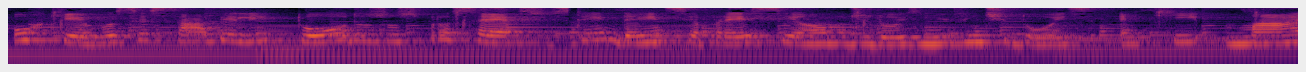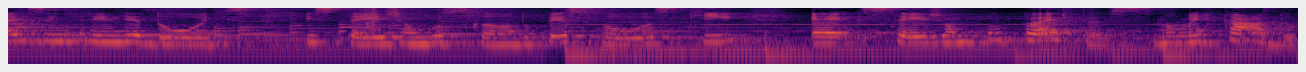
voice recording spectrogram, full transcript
porque você sabe ali todos os processos. A tendência para esse ano de 2022 é que mais empreendedores estejam buscando pessoas que é, sejam completas no mercado.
